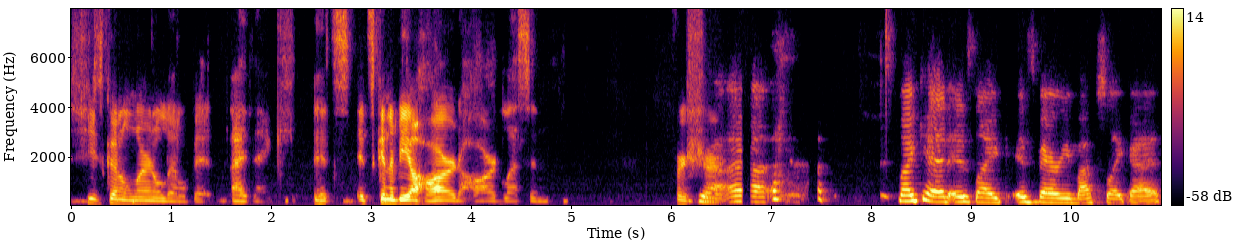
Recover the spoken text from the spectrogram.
she's gonna learn a little bit i think. It's it's gonna be a hard hard lesson. For sure. Yeah, uh, my kid is like is very much like a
